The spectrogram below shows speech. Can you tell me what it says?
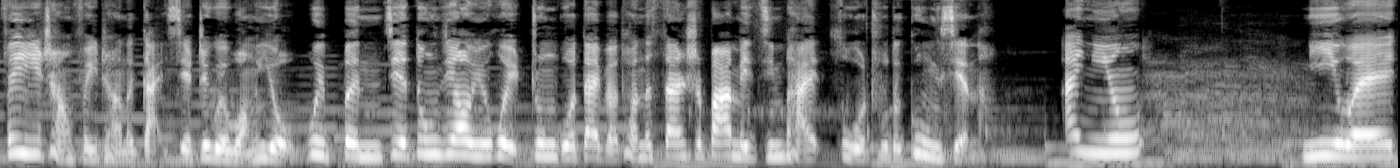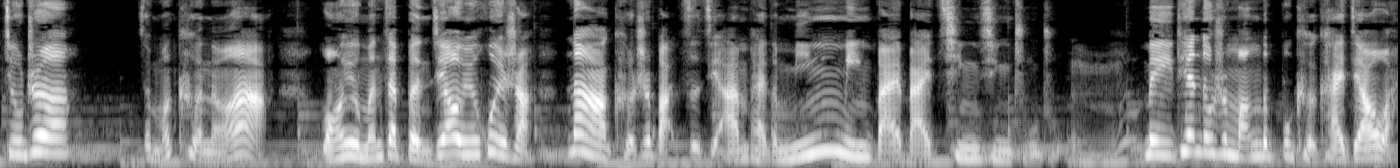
非常非常的感谢这位网友为本届东京奥运会中国代表团的三十八枚金牌做出的贡献呢，爱你哦！你以为就这？怎么可能啊！网友们在本届奥运会上，那可是把自己安排的明明白白、清清楚楚，每天都是忙得不可开交啊。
